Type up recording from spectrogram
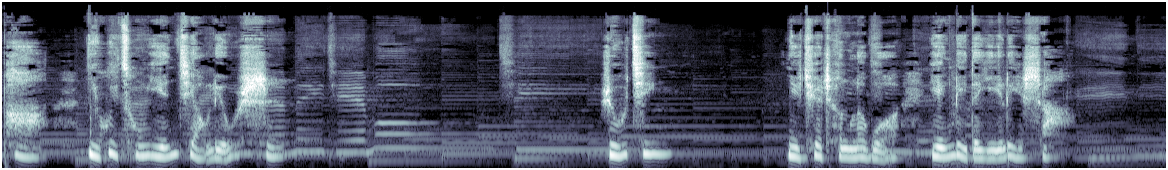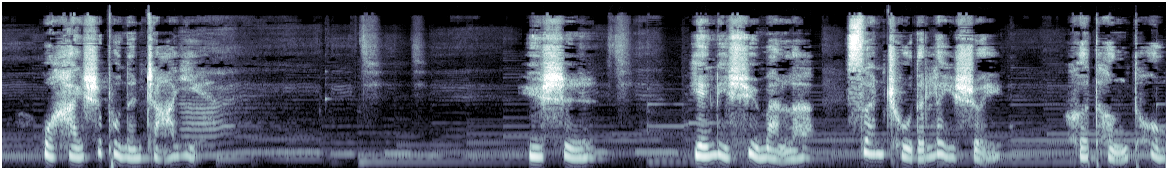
怕你会从眼角流失。如今，你却成了我眼里的一粒沙，我还是不能眨眼。于是，眼里蓄满了酸楚的泪水和疼痛，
